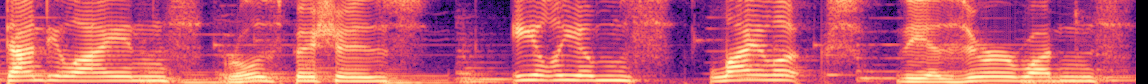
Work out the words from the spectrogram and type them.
dandelions, rose bushes, alliums, lilacs, the azure ones,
